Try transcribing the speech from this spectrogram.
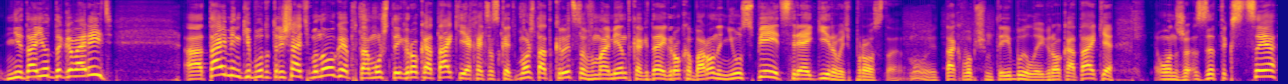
Не дают договорить. А, тайминги будут решать многое, потому что игрок атаки, я хотел сказать, может открыться в момент, когда игрок обороны не успеет среагировать просто. Ну, и так, в общем-то, и было. Игрок атаки, он же ZXC,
